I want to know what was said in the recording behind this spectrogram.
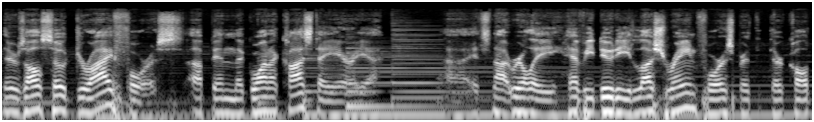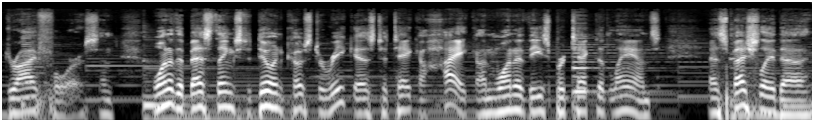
There's also dry forests up in the Guanacaste area uh, it's not really heavy duty, lush rainforest, but they're called dry forests. And one of the best things to do in Costa Rica is to take a hike on one of these protected lands, especially the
